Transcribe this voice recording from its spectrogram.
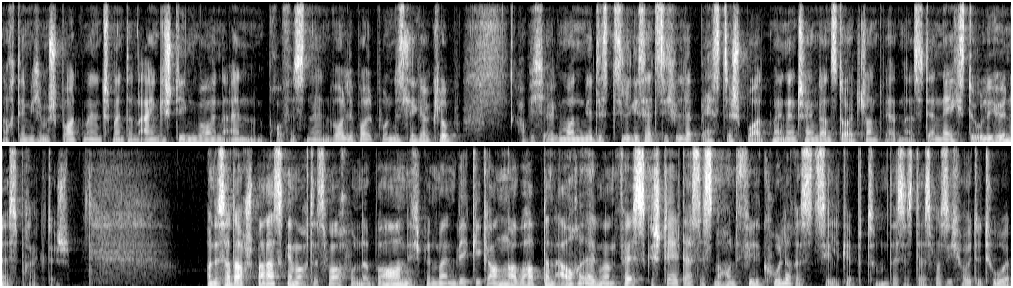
nachdem ich im Sportmanagement dann eingestiegen war in einen professionellen Volleyball-Bundesliga-Club, habe ich irgendwann mir das Ziel gesetzt, ich will der beste Sportmanager in ganz Deutschland werden, also der nächste Uli Hoeneß praktisch. Und es hat auch Spaß gemacht, es war auch wunderbar und ich bin meinen Weg gegangen, aber habe dann auch irgendwann festgestellt, dass es noch ein viel cooleres Ziel gibt. Und das ist das, was ich heute tue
